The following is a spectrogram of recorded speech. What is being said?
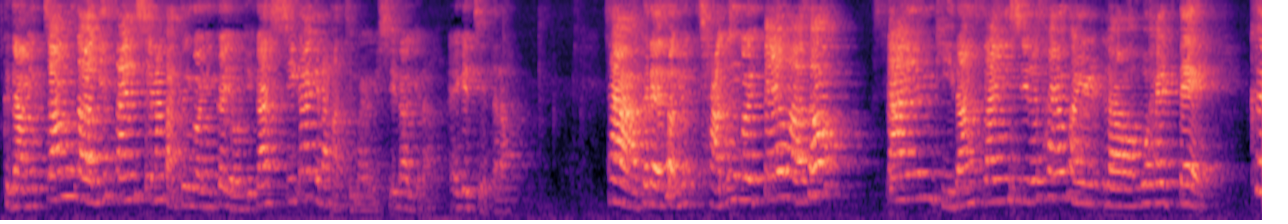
그 다음에 점각이 sin C랑 같은 거니까 여기가 C각이랑 같은 거야, 여기 C각이랑. 알겠지, 얘들아? 자, 그래서 이 작은 걸 빼와서 B랑 sin C를 사용하려고 할 때, 큰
